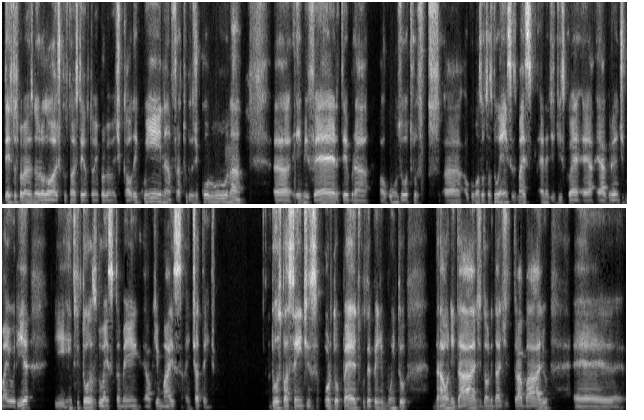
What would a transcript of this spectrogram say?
dentro dos problemas neurológicos, nós temos também problemas de cauda equina, fraturas de coluna, uh, hemivértebra, alguns outros, uh, algumas outras doenças, mas hernia de disco é, é, é, a grande maioria, e entre todas as doenças também é o que mais a gente atende. Dos pacientes ortopédicos, depende muito da unidade, da unidade de trabalho. É,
